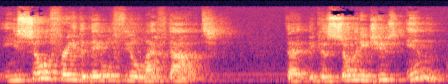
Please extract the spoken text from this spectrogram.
He's so afraid that they will feel left out that because so many Jews in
